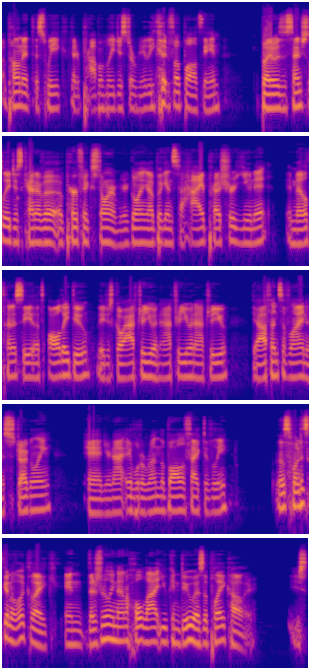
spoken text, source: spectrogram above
opponent this week. They're probably just a really good football team. But it was essentially just kind of a, a perfect storm. You're going up against a high pressure unit in Middle Tennessee. That's all they do. They just go after you and after you and after you. The offensive line is struggling and you're not able to run the ball effectively. That's what it's going to look like. And there's really not a whole lot you can do as a play caller. You just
